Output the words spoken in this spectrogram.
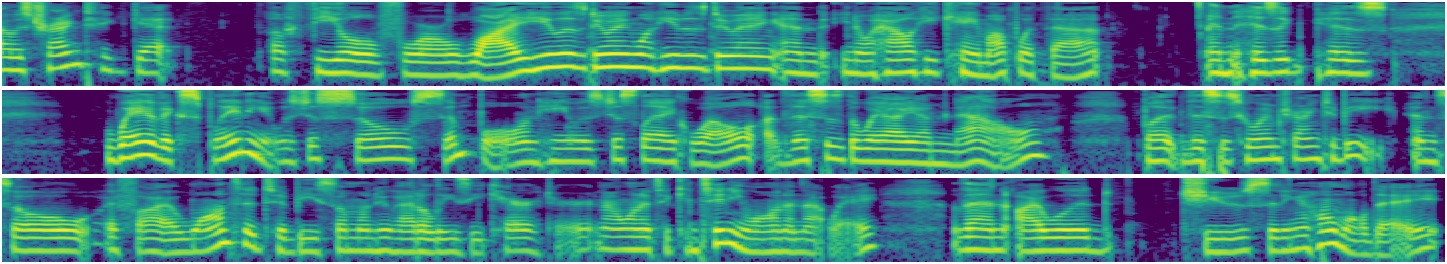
I was trying to get a feel for why he was doing what he was doing and, you know, how he came up with that. And his his way of explaining it was just so simple. And he was just like, well, this is the way I am now, but this is who I'm trying to be. And so if I wanted to be someone who had a lazy character and I wanted to continue on in that way, then I would choose sitting at home all day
